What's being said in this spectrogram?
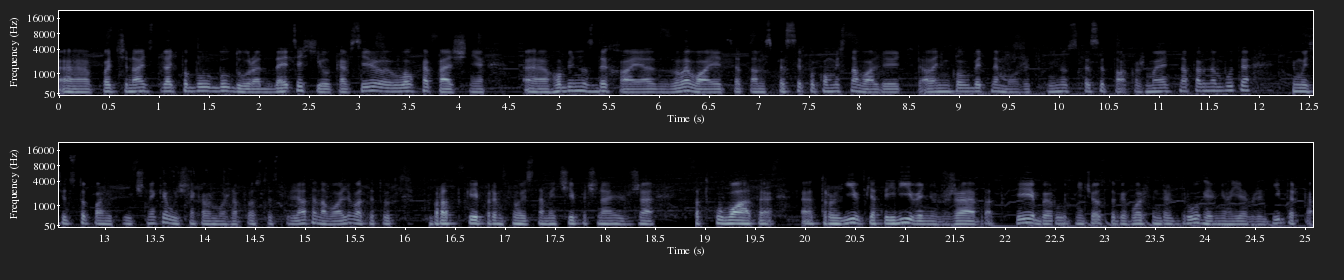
Е, починають стріляти по бул- булдура, додається хілка, всі лоу хпшні. Е, гоблін здихає, заливається, там списи по комусь навалюють, але нікого вбити не можуть. Мінус списи також мають, напевно, бути. Чомусь відступають лучники, лучниками можна просто стріляти, навалювати. Тут братки примкнулись на мечі, починають вже статкувати е, тролів, п'ятий рівень вже братки беруть, нічого собі, Глорфіндель другий, в нього є вже лідерка.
